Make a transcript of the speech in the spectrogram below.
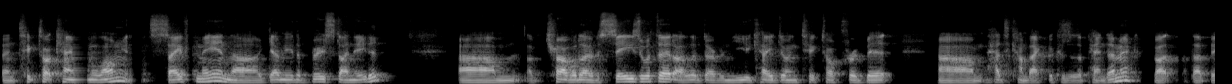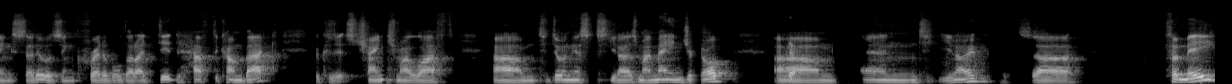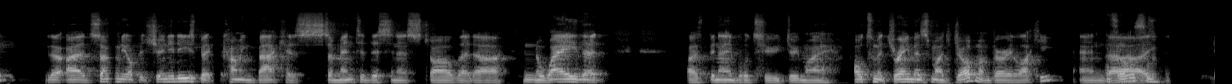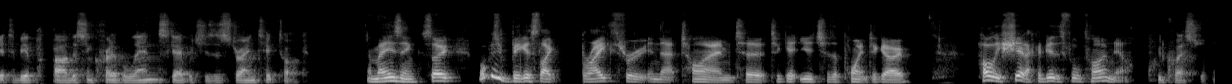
Then TikTok came along, it saved me and uh, gave me the boost I needed. Um, I've traveled overseas with it. I lived over in the UK doing TikTok for a bit. Um, had to come back because of the pandemic. But that being said, it was incredible that I did have to come back because it's changed my life um, to doing this, you know, as my main job. Um, yep. And you know, it's uh, for me. I had so many opportunities, but coming back has cemented this in a style that, uh, in a way that I've been able to do my ultimate dream as my job. I'm very lucky, and uh, awesome get to be a part of this incredible landscape, which is Australian TikTok. Amazing. So, what was your biggest like breakthrough in that time to to get you to the point to go, holy shit, I could do this full time now? Good question.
